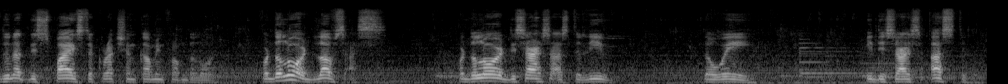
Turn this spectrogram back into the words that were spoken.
do not despise the correction coming from the Lord. For the Lord loves us. For the Lord desires us to live the way He desires us to live.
